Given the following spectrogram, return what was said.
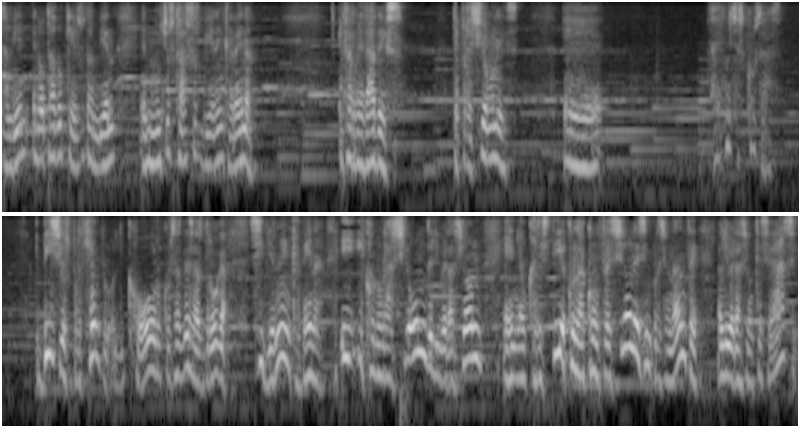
también he notado que eso también en muchos casos viene en cadena. Enfermedades, depresiones, eh, hay muchas cosas. Vicios, por ejemplo, licor, cosas de esas, droga, sí vienen en cadena. Y, y, con oración de liberación en la Eucaristía, con la confesión es impresionante la liberación que se hace.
